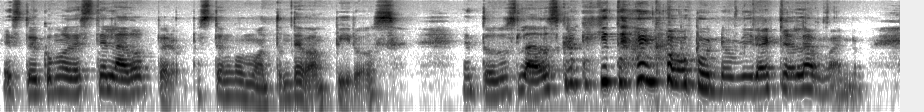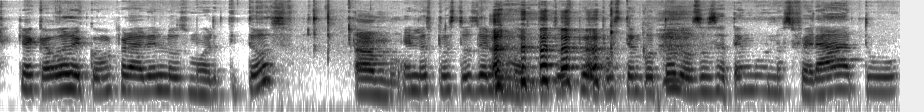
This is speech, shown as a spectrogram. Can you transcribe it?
estoy como de este lado, pero pues tengo un montón de vampiros en todos lados. Creo que aquí tengo uno, mira aquí a la mano, que acabo de comprar en los muertitos. Amo. En los puestos de los muertitos, pero pues tengo todos, o sea, tengo unos Feratu,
